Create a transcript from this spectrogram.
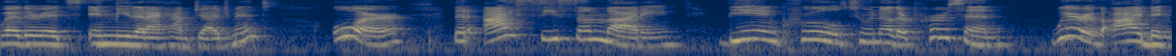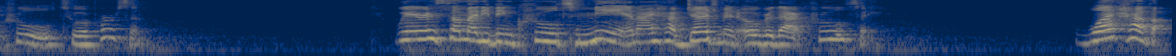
Whether it's in me that I have judgment, or that I see somebody being cruel to another person, where have I been cruel to a person? Where is somebody being cruel to me and I have judgment over that cruelty? What have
